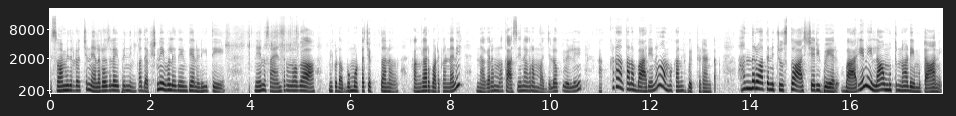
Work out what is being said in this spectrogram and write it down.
విశ్వామిత్రుడు వచ్చి నెల రోజులు అయిపోయింది ఇంకా దక్షిణ ఇవ్వలేదేంటి అని అడిగితే నేను సాయంత్రంలోగా మీకు డబ్బు ముట్ట చెప్తాను కంగారు పడకండి అని నగరం కాశీనగరం మధ్యలోకి వెళ్ళి అక్కడ తన భార్యను అమ్మకానికి పెట్టాడంట. అందరూ అతన్ని చూస్తూ ఆశ్చర్యపోయారు. భార్యని ఇలా అమ్ముతున్నాడేమిటా అని.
